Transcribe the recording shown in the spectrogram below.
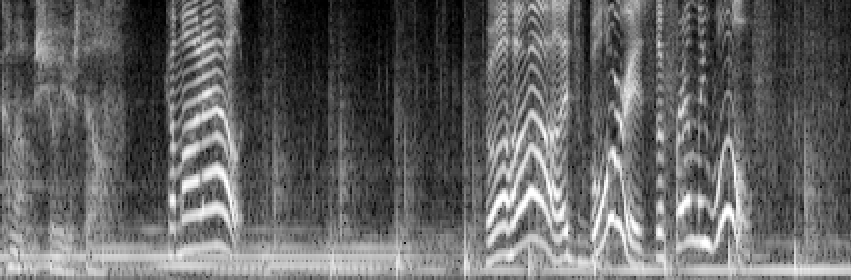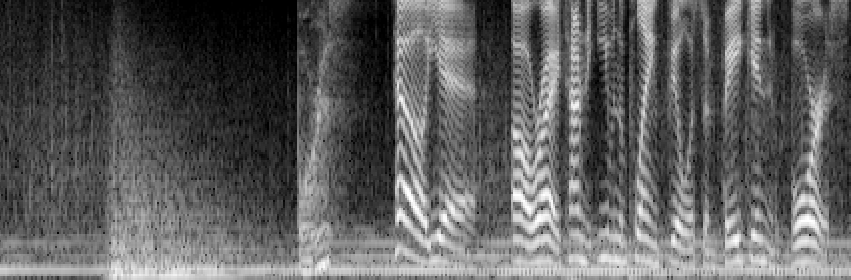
Come out and show yourself. Come on out. Aha! It's Boris, the friendly wolf. Boris? Hell yeah. Alright, time to even the playing field with some bacon and Boris.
